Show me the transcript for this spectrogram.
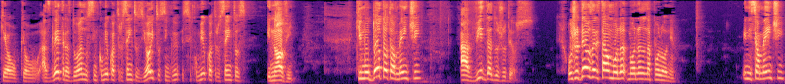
que é, o, que é o, as letras do ano 5408, 5409, que mudou totalmente a vida dos judeus. Os judeus eles estavam morando na Polônia. Inicialmente,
